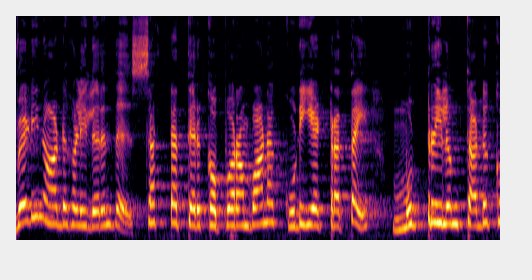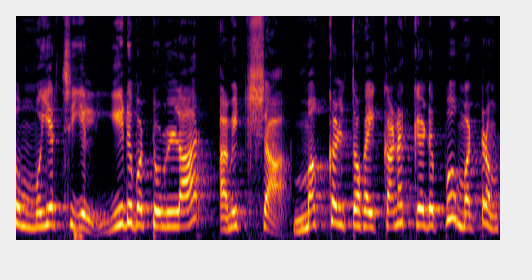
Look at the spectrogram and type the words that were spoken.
வெளிநாடுகளிலிருந்து சட்டத்திற்கு புறம்பான குடியேற்றத்தை முற்றிலும் தடுக்கும் முயற்சியில் ஈடுபட்டுள்ளார் அமித்ஷா மக்கள் தொகை கணக்கெடுப்பு மற்றும்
